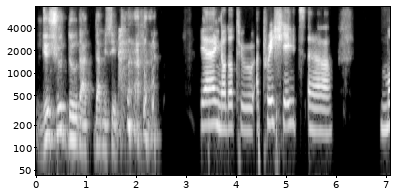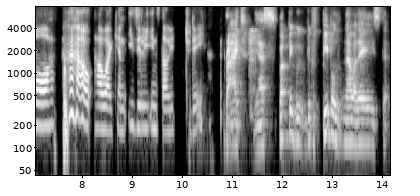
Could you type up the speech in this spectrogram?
you should do that that museum. Yeah in order to appreciate uh, more how, how i can easily install it today. Right. Yes, but because people nowadays that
